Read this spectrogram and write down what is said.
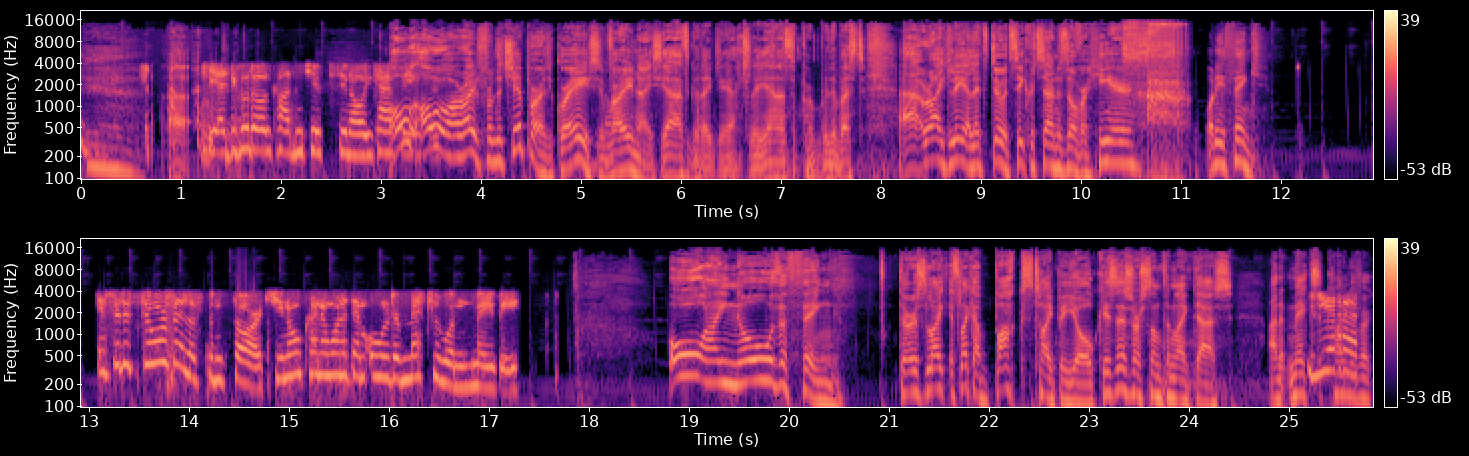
Yeah, the good old cotton chips. You know, you can't. Oh, oh, all right, from the chipper. Great, very nice. Yeah, that's a good idea, actually. Yeah, that's probably the best. Uh, right, Leah, let's do it. Secret sound is over here. What do you think? Is it a doorbell of some sort? You know, kind of one of them older metal ones, maybe. Oh, I know the thing. There's like it's like a box type of yoke, is it, or something like that? And it makes Yeah. kind of a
